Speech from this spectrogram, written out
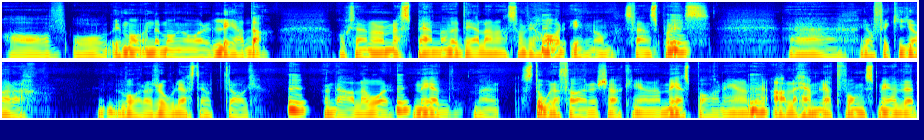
av och under många år leda. Också en av de mest spännande delarna som vi har mm. inom svensk polis. Mm. Jag fick göra våra roligaste uppdrag mm. under alla år mm. med de här stora förundersökningarna, med spaningarna, mm. med alla hemliga tvångsmedel,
